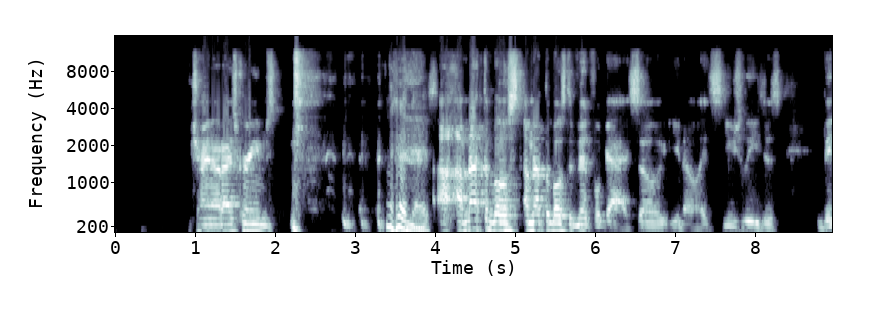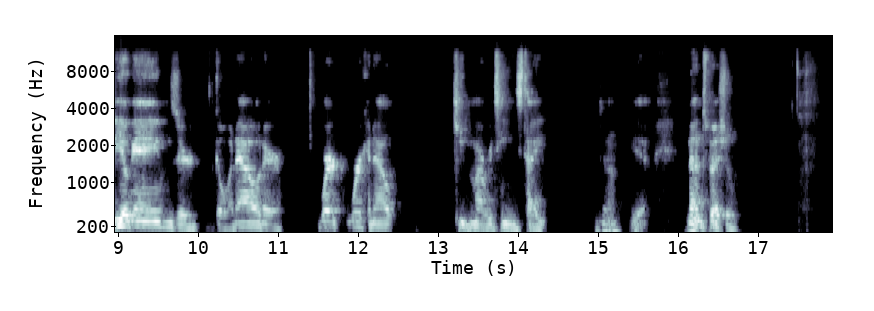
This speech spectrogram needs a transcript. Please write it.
trying out ice creams. nice. I, I'm not the most I'm not the most eventful guy. So, you know, it's usually just video games or going out or work working out, keeping my routines tight. So yeah, nothing special.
